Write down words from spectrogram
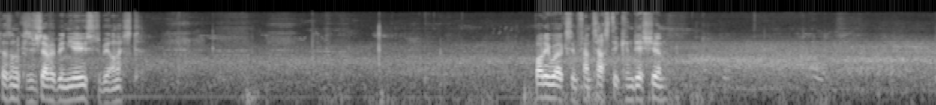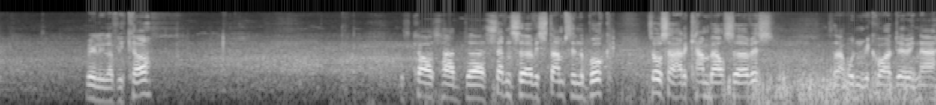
Doesn't look as if it's ever been used to be honest. Bodywork's in fantastic condition. Really lovely car. This car's had uh, seven service stamps in the book it's also had a cam belt service, so that wouldn't require doing now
